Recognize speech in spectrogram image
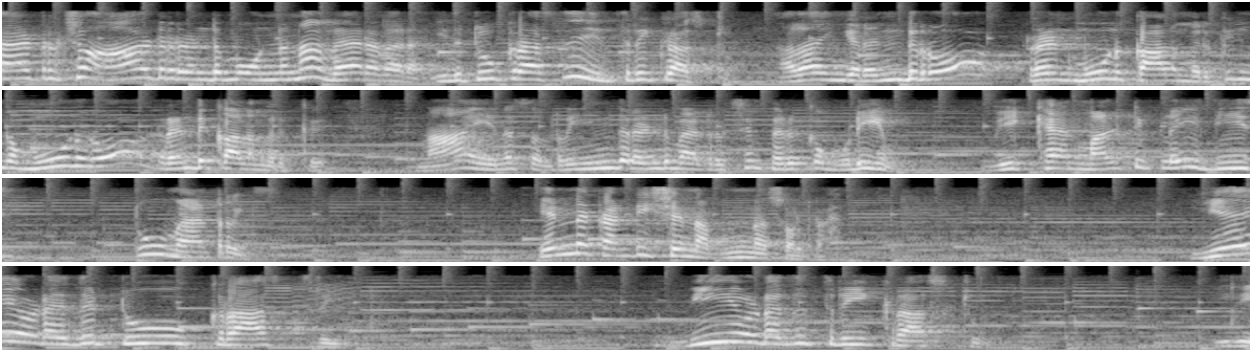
மேட்ரிக்ஸும் ஆர்டர் ரெண்டு ஒன்றுனா வேற வேற. இது டூ கிராஸ் இது த்ரீ கிராஸ் டூ அதான் இங்கே ரெண்டு ரோ ரெண்டு மூணு காலம் இருக்குது இங்கே மூணு ரோ ரெண்டு காலம் இருக்குது நான் என்ன சொல்கிறேன் இந்த ரெண்டு மேட்ரிக்ஸையும் பெருக்க முடியும். We can multiply these two matrix என்ன கண்டிஷன் அப்படின்னு நான் சொல்கிறேன் ஏயோடது டூ கிராஸ் த்ரீ பியோடது த்ரீ கிராஸ் டூ இது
